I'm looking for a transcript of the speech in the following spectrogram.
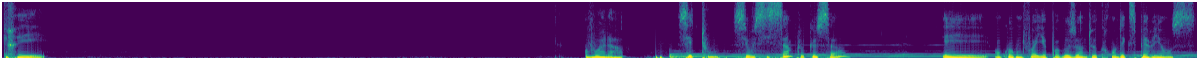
créer. Voilà, c'est tout, c'est aussi simple que ça. Et encore une fois, il n'y a pas besoin de grande expérience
